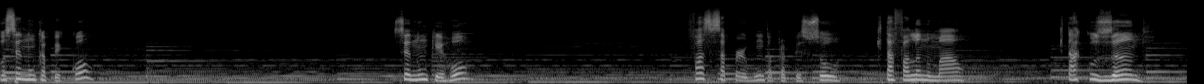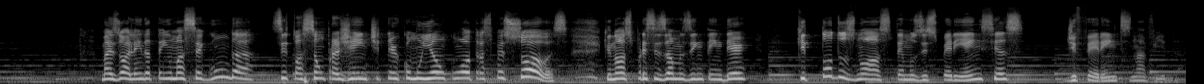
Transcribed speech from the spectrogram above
você nunca pecou? Você nunca errou? Faça essa pergunta para a pessoa que está falando mal, que está acusando. Mas olha, ainda tem uma segunda situação para a gente ter comunhão com outras pessoas, que nós precisamos entender que todos nós temos experiências diferentes na vida.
